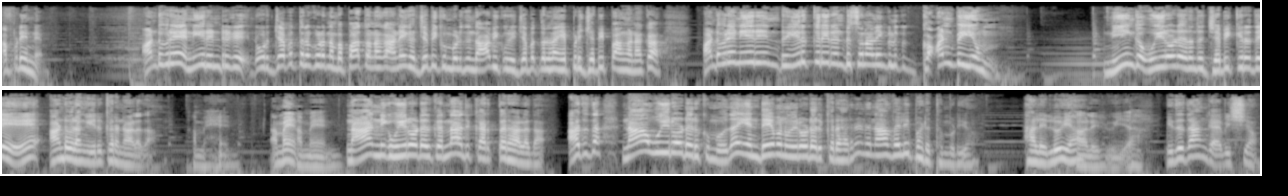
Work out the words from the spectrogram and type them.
அப்படின்னு. ஆண்டவரே நீர் இன்று ஒரு ஜெபத்துல கூட நம்ம பார்த்தோம்னாக்கா அநேகர் ஜெபிக்கும் பொழுது இந்த ஆவிக்குரிய ஜெபத்தெல்லாம் எப்படி ஜெபிப்பாங்கனாக்கா ஆண்டவரே நீர் இன்று இருக்கிறீர் என்று சொன்னால் எங்களுக்கு காண்பியும். நீங்க உயிரோட இருந்து ஜெபிக்கிறதே ஆண்டவர் அங்க இருக்கிறனால தான் அமேன் அமேன் அமேன் நான் இன்னைக்கு உயிரோட இருக்கிறேன்னா அது கர்த்தரால தான் அதுதான் நான் உயிரோட இருக்கும்போது தான் என் தேவன் உயிரோட இருக்கிறாருன்னு நான் வெளிப்படுத்த முடியும். ஹalleluya ஹalleluya இதுதாங்க விஷயம்.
